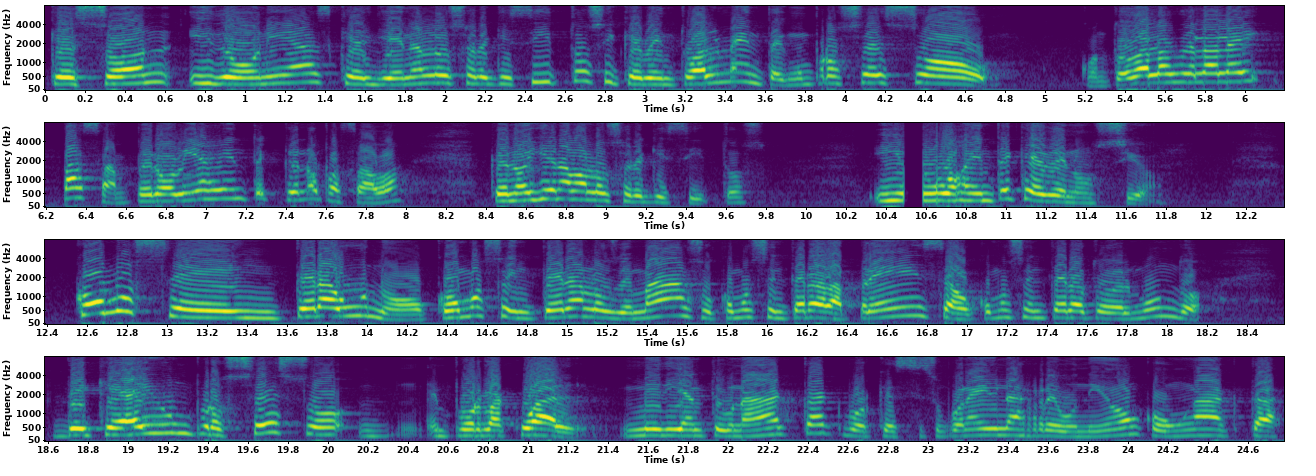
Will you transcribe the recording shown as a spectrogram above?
que son idóneas, que llenan los requisitos y que eventualmente en un proceso con todas las de la ley pasan, pero había gente que no pasaba, que no llenaba los requisitos y hubo gente que denunció. ¿Cómo se entera uno, o cómo se enteran los demás, o cómo se entera la prensa, o cómo se entera todo el mundo de que hay un proceso por la cual, mediante una acta, porque se supone hay una reunión con un acta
